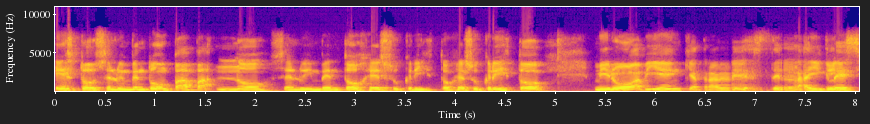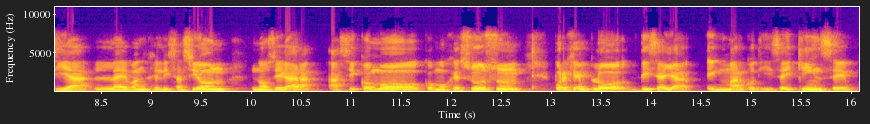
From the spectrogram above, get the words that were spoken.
¿Esto se lo inventó un papa? No, se lo inventó Jesucristo. Jesucristo miró a bien que a través de la iglesia la evangelización nos llegara, así como, como Jesús, por ejemplo, dice allá en Marcos 16, 15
